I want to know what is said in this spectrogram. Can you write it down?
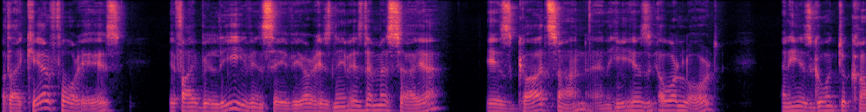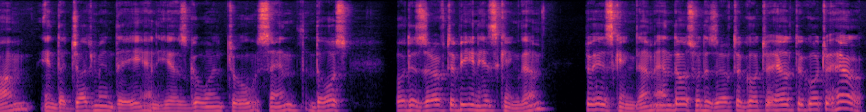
What I care for is if I believe in Savior, his name is the Messiah, he is God's Son, and he is our Lord, and he is going to come in the judgment day, and he is going to send those who deserve to be in his kingdom to his kingdom, and those who deserve to go to hell to go to hell.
